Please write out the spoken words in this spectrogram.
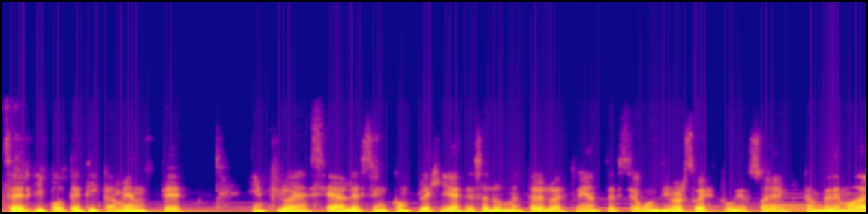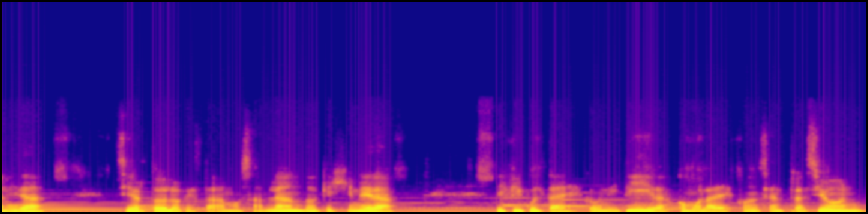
ser hipotéticamente influenciables en complejidades de salud mental de los estudiantes según diversos estudios son el cambio de modalidad, ¿cierto? De lo que estábamos hablando, que genera dificultades cognitivas como la desconcentración,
